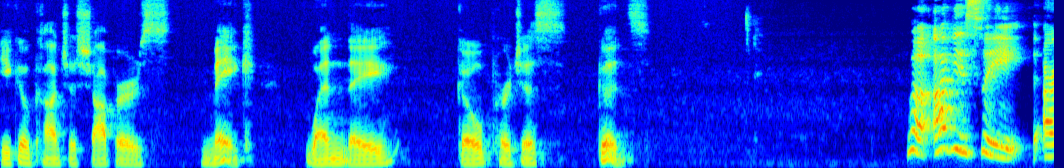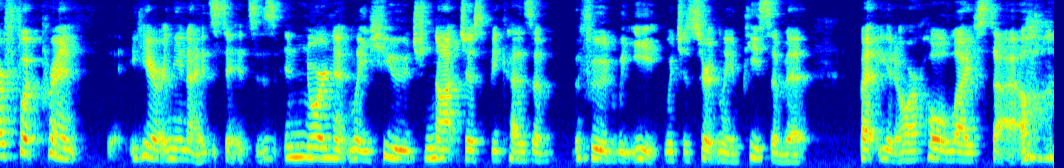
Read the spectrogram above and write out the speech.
eco conscious shoppers make when they go purchase goods? Well, obviously, our footprint here in the United States is inordinately huge, not just because of the food we eat, which is certainly a piece of it, but you know our whole lifestyle.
